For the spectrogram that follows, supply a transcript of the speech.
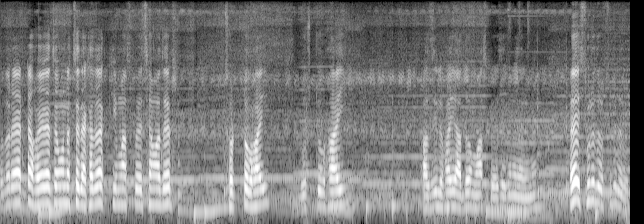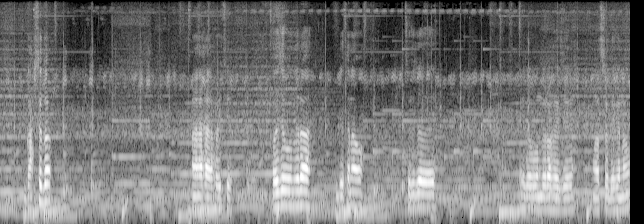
বন্ধুরা, একটা হয়ে গেছে মনে হচ্ছে। দেখা যাক কি মাছ পেয়েছে আমাদের। ছোট্ট ভাই, দুষ্টু ভাই, ফাজিল ভাই, আদৌ মাছ পেয়েছে কিনা জানি না। এই ছুটে দেবো ছুটে দেবো। ঘাসে ধর। হ্যাঁ হ্যাঁ হয়েছে। হয়েছে বন্ধুরা, দেখে নাও ছুটে যাবে। এই তো বন্ধুরা, হয়েছে। মাছটা দেখে নাও।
